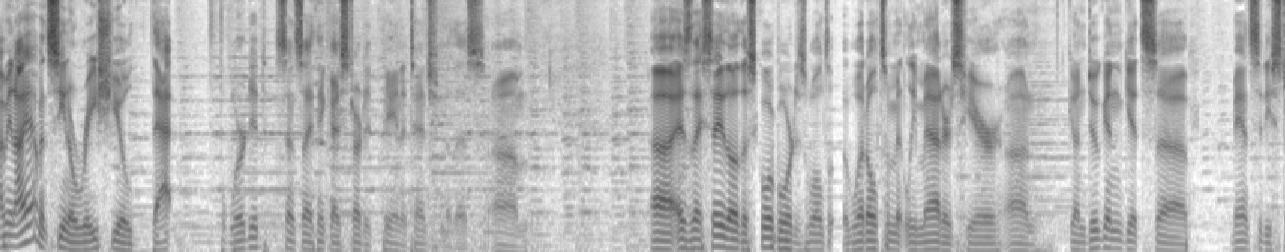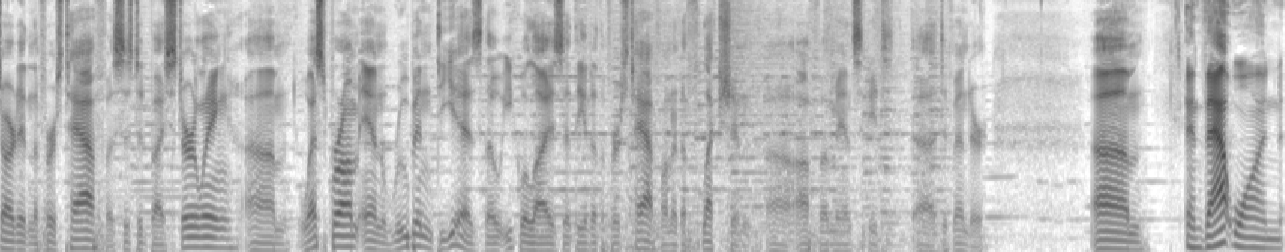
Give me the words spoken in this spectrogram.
I mean, I haven't seen a ratio that thwarted since I think I started paying attention to this. Um, uh, as they say, though, the scoreboard is what ultimately matters here. Um, Gundogan gets uh, Man City started in the first half, assisted by Sterling. Um, West Brom and Ruben Dias, though, equalized at the end of the first half on a deflection uh, off a Man City uh, defender. Um, and that one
